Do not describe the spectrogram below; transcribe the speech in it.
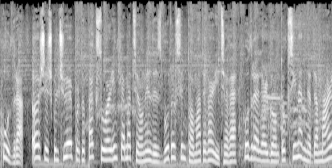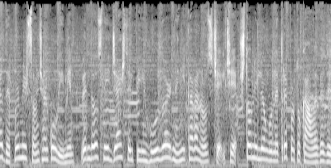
Hudhra është e shkëlqyer për të pakësuar inflamacionin dhe zbutur simptomat e variçeve. Hudhra largon toksinat nga damarët dhe përmirëson qarkullimin. Vendosni 6 thelpinj hudhër në një kavanoz qelqi. Shtoni lëngun e 3 portokalleve dhe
